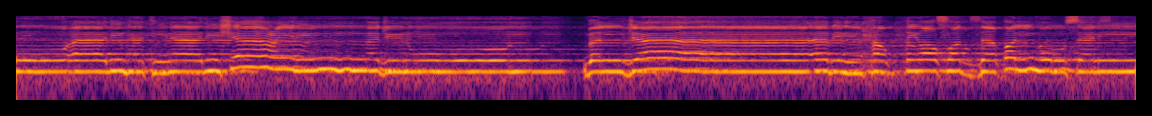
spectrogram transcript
لتاركوا آلهتنا لشاعر مجنون بل جاء بالحق وصدق المرسلين.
